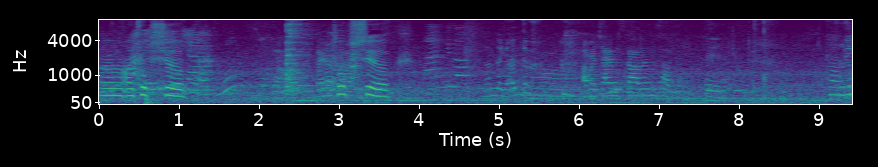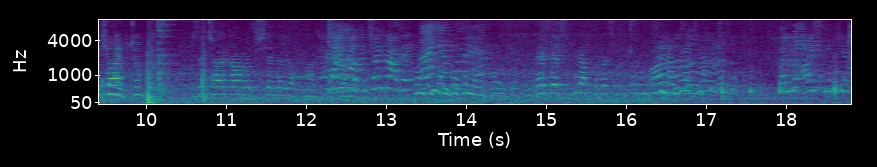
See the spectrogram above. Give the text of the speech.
Ha, ay çok şık. Çok şık. Ama çayımız kahvemiz hazır değil. Kahve kim yapacak? Bize çay kahve bir şeyler hadi. Çay kahve, çay kahve. Tamam tamam dokunmayın. Neyse espri yaptık espri durun. Aynen bırak ne var? Ben de ice yapacağım.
